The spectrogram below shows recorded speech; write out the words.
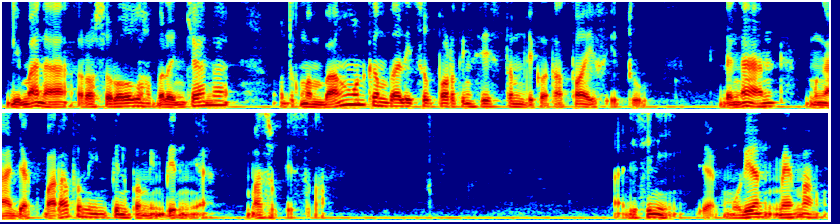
di mana Rasulullah berencana untuk membangun kembali supporting system di kota Taif itu dengan mengajak para pemimpin-pemimpinnya masuk Islam. Nah, di sini ya kemudian memang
